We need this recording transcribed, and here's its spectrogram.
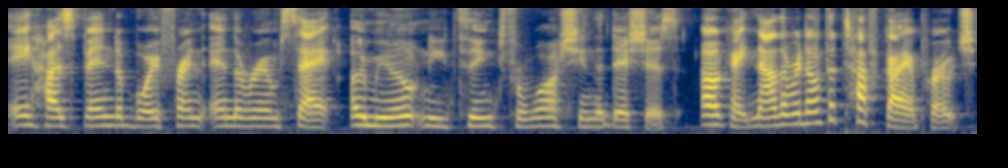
a husband, a boyfriend in the room say, "I mean, I don't need things for washing the dishes." Okay, now that we're done with the tough guy approach,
